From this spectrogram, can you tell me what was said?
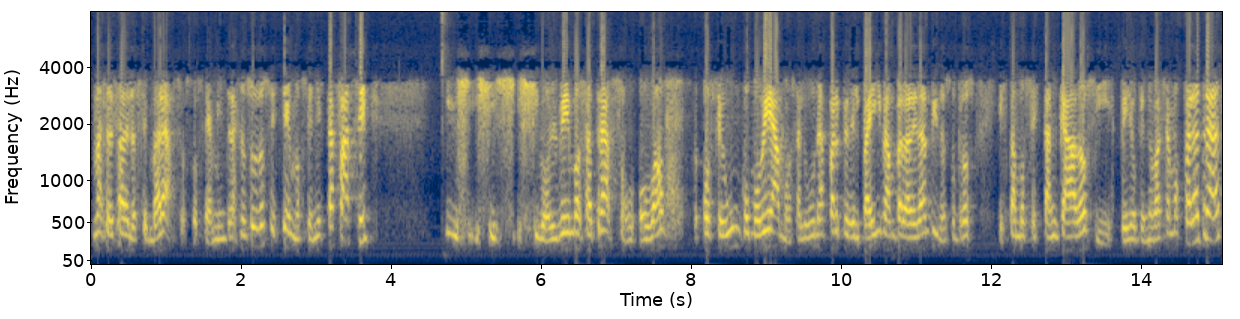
más allá de los embarazos. O sea, mientras nosotros estemos en esta fase, y, si volvemos atrás o, o vamos, o según como veamos, algunas partes del país van para adelante y nosotros estamos estancados y espero que no vayamos para atrás,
